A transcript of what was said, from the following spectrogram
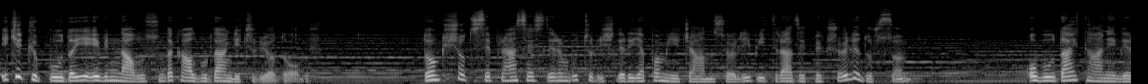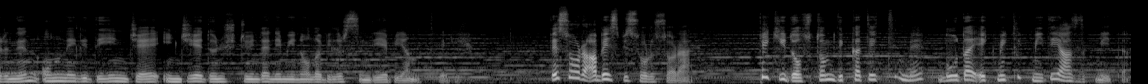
iki küp buğdayı evinin avlusunda kalburdan geçiriyordu olur. Don Quixote ise prenseslerin bu tür işleri yapamayacağını söyleyip itiraz etmek şöyle dursun, o buğday tanelerinin onun eli deyince inciye dönüştüğünden emin olabilirsin diye bir yanıt verir. Ve sonra abes bir soru sorar. Peki dostum dikkat ettin mi? Buğday ekmeklik miydi yazlık mıydı?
